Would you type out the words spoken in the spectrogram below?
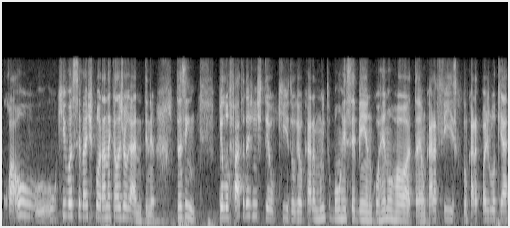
qual o que você vai explorar naquela jogada, entendeu? Então assim, pelo fato da gente ter o Kito, que é um cara muito bom recebendo, correndo rota, é um cara físico, é um cara que pode bloquear,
